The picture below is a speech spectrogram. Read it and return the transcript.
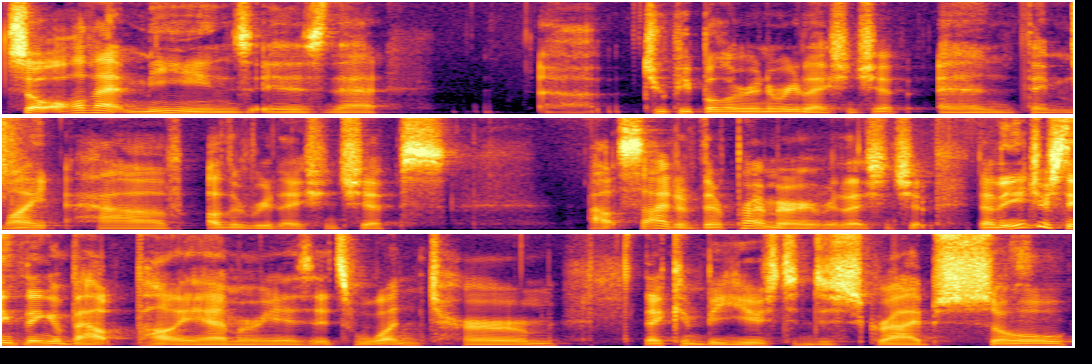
so, all that means is that uh, two people are in a relationship and they might have other relationships outside of their primary relationship. Now, the interesting thing about polyamory is it's one term that can be used to describe so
